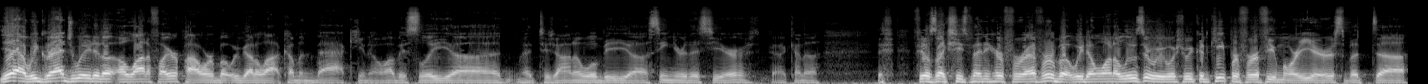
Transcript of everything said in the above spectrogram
Yeah, we graduated a, a, lot of firepower, but we've got a lot coming back. You know, obviously, uh, Tijana will be uh, senior this year. Kind of it feels like she's been here forever, but we don't want to lose her. We wish we could keep her for a few more years. But uh,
